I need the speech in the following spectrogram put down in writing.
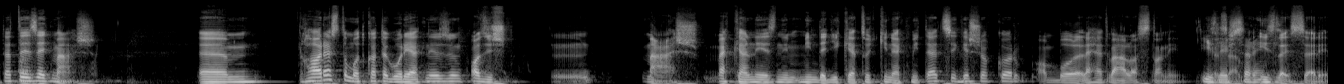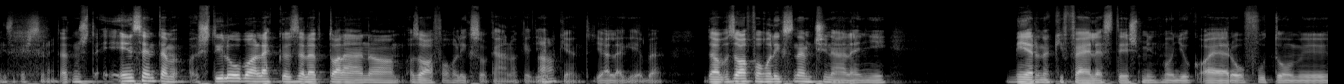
Tehát ez egy más. Um, ha a restomod kategóriát nézzünk, az is mm, más. Meg kell nézni mindegyiket, hogy kinek mi tetszik, és akkor abból lehet választani. Ízlés szerint. Ízlés szerint. Ízlés szerint. Tehát most én szerintem a stílóban legközelebb talán a, az alfaholixok állnak egyébként Aha. jellegében. De az Alphaholix nem csinál ennyi mérnöki fejlesztés, mint mondjuk aero, futómű,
